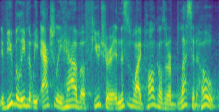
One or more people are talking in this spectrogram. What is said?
if you believe that we actually have a future, and this is why Paul calls it our blessed hope,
